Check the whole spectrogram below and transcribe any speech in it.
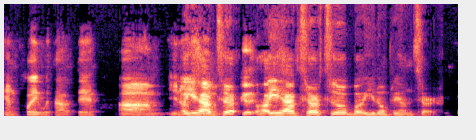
can play with out there. Um, you know, How you have turf? good- How you have turf toe, but you don't play on turf?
